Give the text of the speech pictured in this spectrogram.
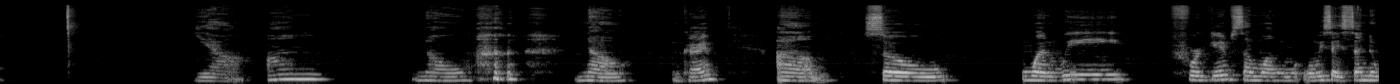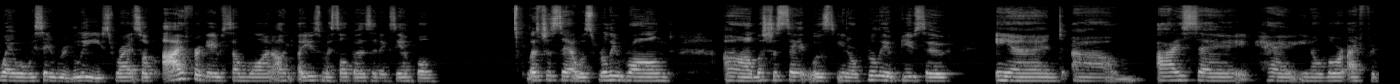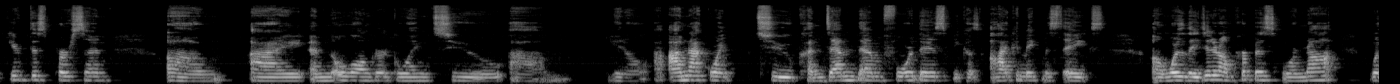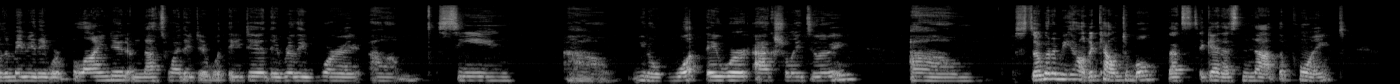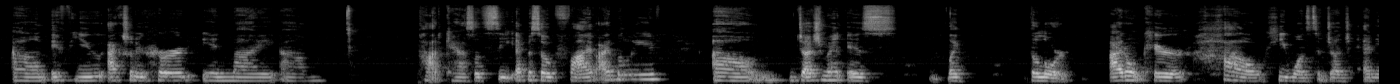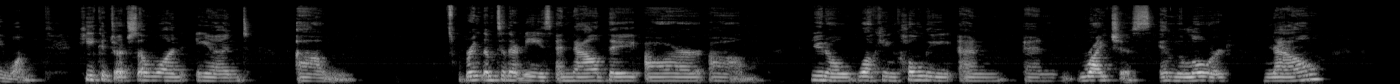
Yeah. Um. No. no. Okay. Um. So when we forgive someone when we say send away when we say release right? So if i forgave someone i'll, I'll use myself as an example. Let's just say i was really wronged um, let's just say it was you know really abusive and um, i say hey you know lord i forgive this person. Um, i am no longer going to um, you know I- am not going to condemn them for this because i can make mistakes um, whether they did it on purpose or not whether maybe they were blinded and that's why they did what they did. They really weren't um, seeing, uh, you know, what they were actually doing. Um, still going to be held accountable. That's again, that's not the point. Um, if you actually heard in my um, podcast, let's see, episode five, I believe, um, judgment is like the Lord. I don't care how He wants to judge anyone he could judge someone and um, bring them to their knees, and now they are, um, you know, walking holy and and righteous in the Lord now.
